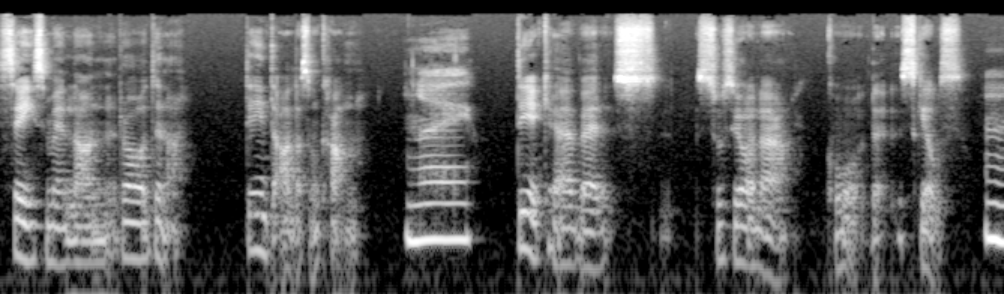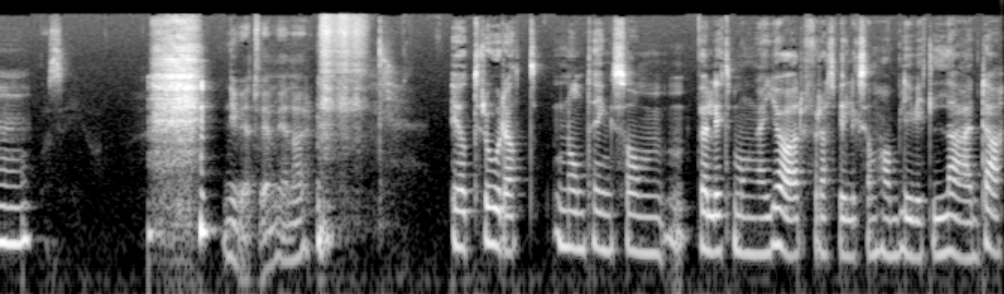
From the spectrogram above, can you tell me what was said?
sägs mellan raderna. Det är inte alla som kan. Nej. Det kräver sociala kod- skills. Mm. Ni vet vad jag menar. Jag tror att någonting som väldigt många gör för att vi liksom har blivit lärda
